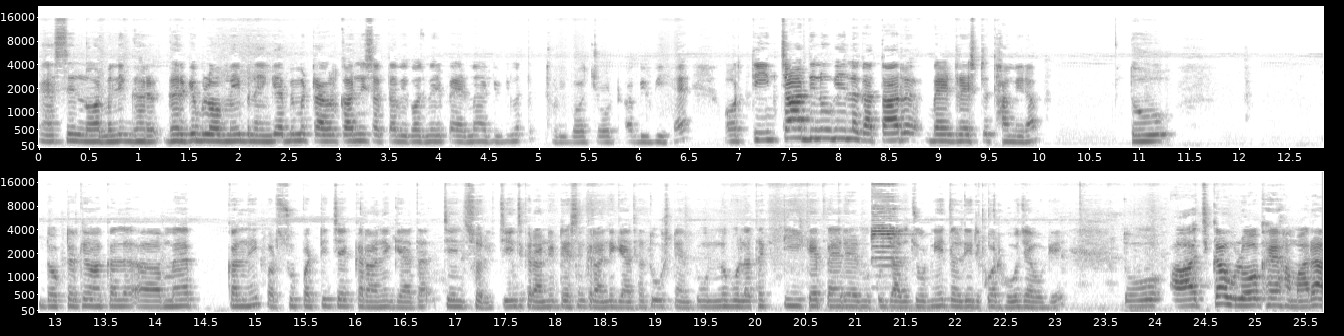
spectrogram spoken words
ऐसे नॉर्मली घर घर के ब्लॉग में ही बनाएँगे। अभी मैं ट्रैवल कर नहीं सकता बिकॉज़ मेरे पैर में अभी भी मतलब थोड़ी बहुत चोट अभी भी है। और तीन, चार दिनों के लगातार बेड रेस्ट था मेरा। तो डॉक्टर के वहाँ कल आ, मैं कल नहीं परसों पट्टी चेक कराने गया था चेंज सॉरी चेंज कराने ड्रेसिंग कराने गया था तो उस टाइम पे उन्होंने बोला था ठीक है पैर में कुछ ज़्यादा चोट नहीं है जल्दी रिकवर हो जाओगे। तो आज का व्लॉग है हमारा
